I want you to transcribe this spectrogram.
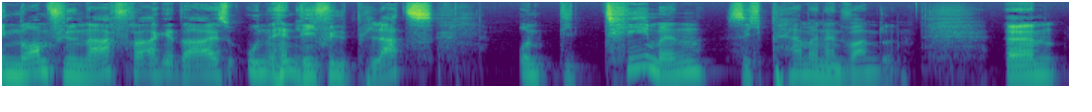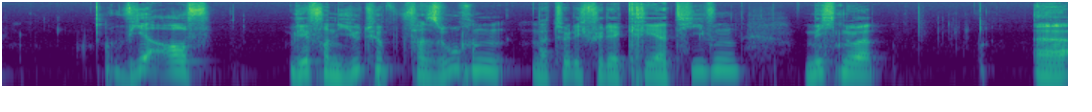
enorm viel Nachfrage da ist, unendlich viel Platz und die Themen sich permanent wandeln. Ähm, wir, auf, wir von YouTube versuchen natürlich für die Kreativen nicht nur äh,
